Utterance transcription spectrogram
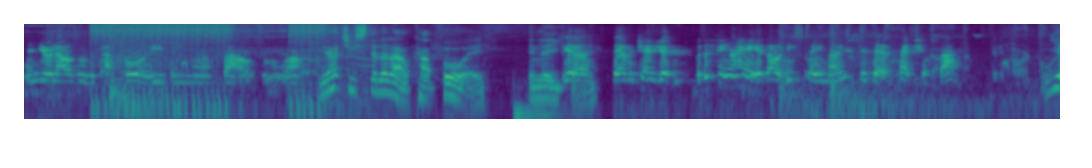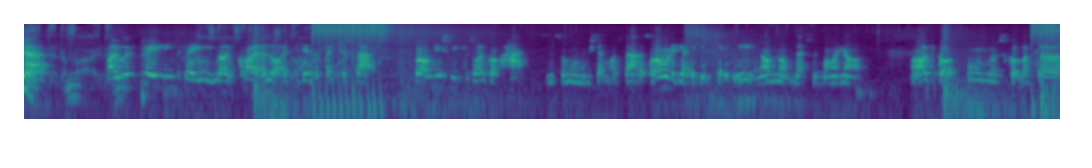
and you're allowed all the cap 40s and uh, battles and all that. You're actually still allowed Cap 40 in League Yeah, Play. they haven't changed it. But the thing I hate about League Play most is it affects your stats. Yeah. I would play League Play like quite a lot if it didn't affect your stats. But obviously, because I got hacked and someone reset my stats, I want to get a good KD and I'm not messing mine up. I've got almost got like a,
